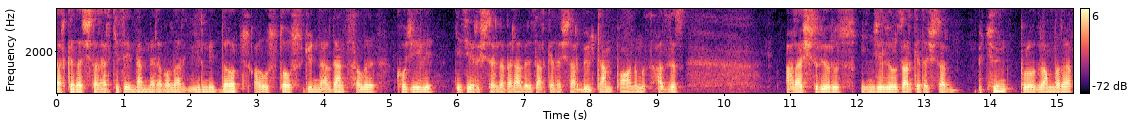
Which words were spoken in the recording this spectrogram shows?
arkadaşlar herkese yeniden merhabalar. 24 Ağustos günlerden salı Kocaeli gece yarışlarıyla beraberiz arkadaşlar. Bülten puanımız hazır. Araştırıyoruz, inceliyoruz arkadaşlar. Bütün programlara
